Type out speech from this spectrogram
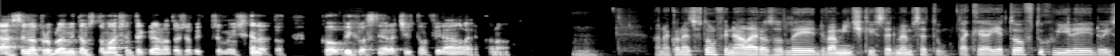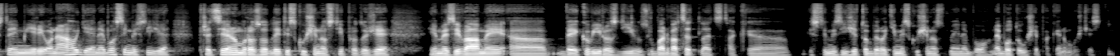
Já jsem měl problémy tam s Tomášem Trglem na to, že bych přemýšlel na to, koho bych vlastně radši v tom finále. Jako no. Mhm. A nakonec v tom finále rozhodli dva míčky v sedmém setu. Tak je to v tu chvíli do jisté míry o náhodě, nebo si myslíš, že přeci jenom rozhodli ty zkušenosti, protože je mezi vámi věkový rozdíl zhruba 20 let, tak jestli myslíš, že to bylo těmi zkušenostmi, nebo, nebo to už je pak jenom štěstí?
